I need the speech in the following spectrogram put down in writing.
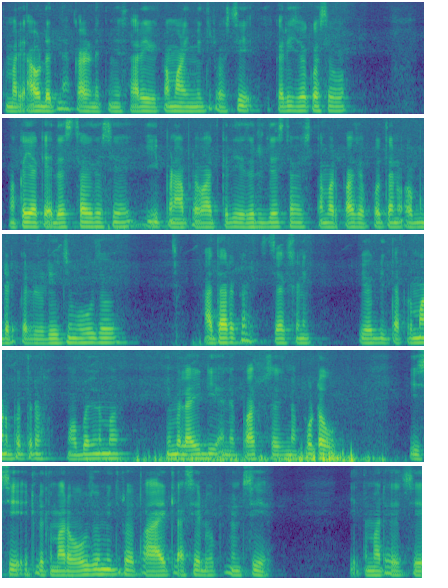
તમારી આવડતના કારણે તમે સારી એવી કમાણી મિત્રો છે એ કરી શકો છો. કયા કયા દસ્તાવેજો છે એ પણ આપણે વાત કરીએ. જરૂરી દસ્તાવેજ તમારી પાસે પોતાનું અપડેટ કરેલું રિઝ્યુમ હોવું જોઈએ. આધાર કાર્ડ, શૈક્ષણિક યોગ્યતા પ્રમાણપત્ર મોબાઈલ નંબર ઈમેલ આઈડી અને પાસપોર્ટ સાઇઝના ફોટાઓ એ છે એટલું તમારે હોવું જોઈએ મિત્રો. તો આ એટલા છે ડોક્યુમેન્ટ છે. એ તમારે જે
